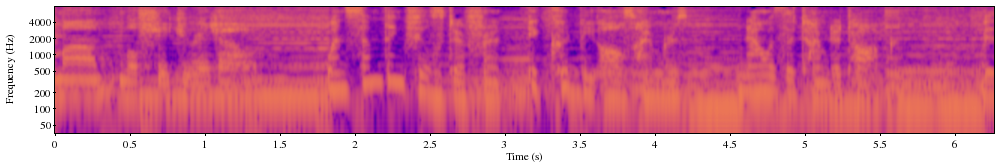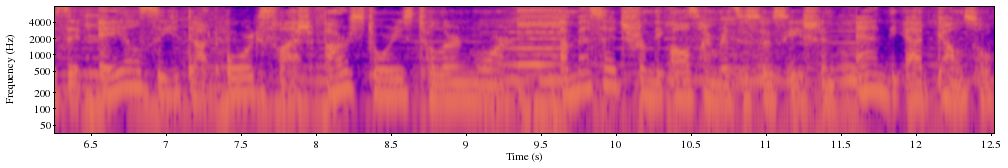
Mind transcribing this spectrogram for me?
Mom, we'll figure it out. When something feels different, it could be Alzheimer's. Now is the time to talk. Visit alz.org slash our stories to learn more. A message from the Alzheimer's Association and the Ad Council.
